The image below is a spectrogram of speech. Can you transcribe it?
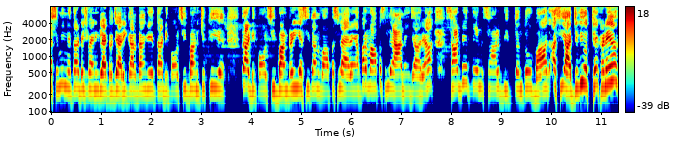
ਇਸ ਮਹੀਨੇ ਤੁਹਾਡੇ ਜੁਆਇਨਿੰਗ ਲੈਟਰ ਜਾਰੀ ਕਰ ਦਾਂਗੇ ਤੁਹਾਡੀ ਪਾਲਿਸੀ ਬਣ ਚੁੱਕੀ ਹੈ ਤੁਹਾਡੀ ਪਾਲਿਸੀ ਬਣ ਰਹੀ ਹੈ ਅਸੀਂ ਤੁਹਾਨੂੰ ਵਾਪਸ ਲੈ ਰਹੇ ਹਾਂ ਪਰ ਵਾਪਸ ਲਿਆ ਨਹੀਂ ਜਾ ਰਿਹਾ। ਸਾਢੇ ਤਿੰਨ ਸਾਲ ਬੀਤਣ ਤੋਂ ਬਾਅਦ ਅਸੀਂ ਅੱਜ ਵੀ ਉੱਥੇ ਖੜੇ ਆ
